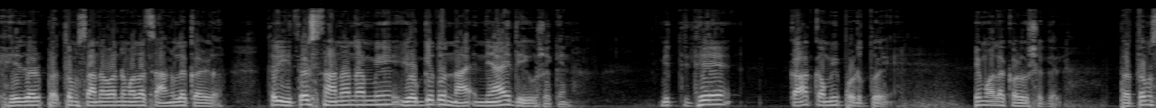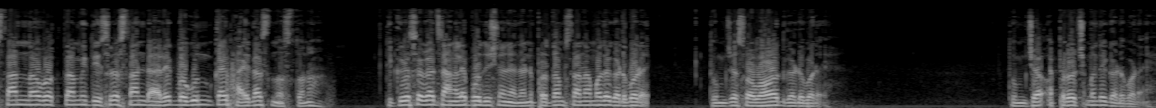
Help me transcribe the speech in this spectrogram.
हे जर प्रथम स्थानावरनं मला चांगलं कळलं तर इतर स्थानांना मी योग्य तो न्याय न्याय देऊ शकेन. मी तिथे का कमी पडतोय हे मला कळू शकेल. प्रथम स्थान न बघता मी तिसरं स्थान डायरेक्ट बघून काही फायदाच नसतो ना. तिकडे सगळं चांगल्या पोझिशन आहेत आणि प्रथम स्थानामध्ये गडबड आहे. तुमच्या स्वभावात गडबड आहे. तुमच्या अप्रोचमध्ये गडबड आहे.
